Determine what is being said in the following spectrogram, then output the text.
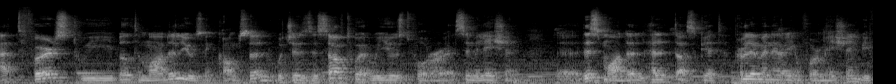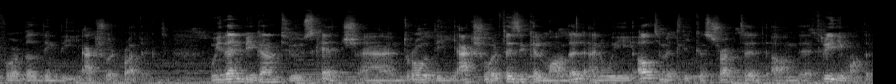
At first, we built a model using COMSOL, which is the software we used for uh, simulation. Uh, this model helped us get preliminary information before building the actual project. We then began to sketch and draw the actual physical model and we ultimately constructed um, the 3D model.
